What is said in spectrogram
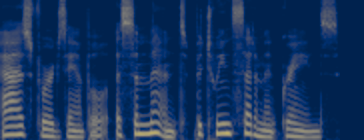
as, for example, a cement between sediment grains.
